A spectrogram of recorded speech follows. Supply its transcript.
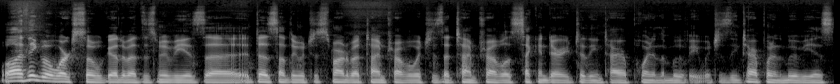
Well, I think what works so good about this movie is uh, it does something which is smart about time travel, which is that time travel is secondary to the entire point of the movie, which is the entire point of the movie is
